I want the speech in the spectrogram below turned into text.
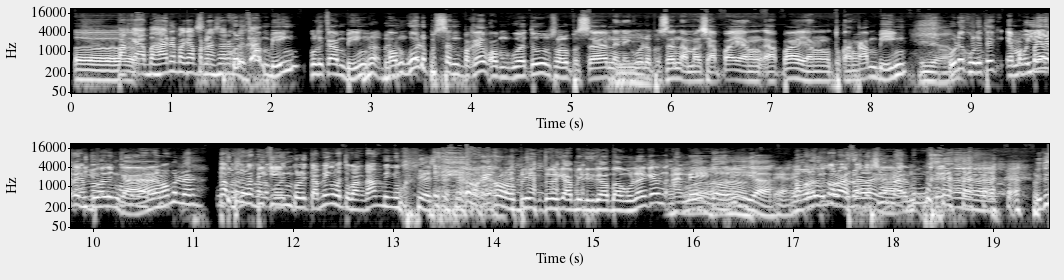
eh, Pakai bahannya pakai penasaran. kulit kambing, kulit kambing. Enggak, beduk. om gue udah pesen pakai om gue tuh selalu pesan, nenek gue Iya. udah pesan sama siapa yang apa yang tukang kambing. Iya. Udah kulitnya emang Oh iya, banyak kan dijualin emang kan. bener, Emang bener. Enggak bener kalau bikin- kulit, kulit kambing sama tukang kambing biasa. Makanya kalau beli kulit kambing di tukang bangunan kan aneh. Betul, iya. Ya, Apalagi kalau udah kesunat. kan. itu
